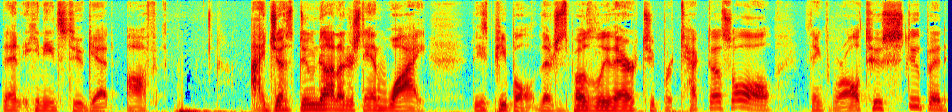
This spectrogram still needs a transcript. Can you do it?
then he needs to get off. I just do not understand why these people that are supposedly there to protect us all think we're all too stupid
